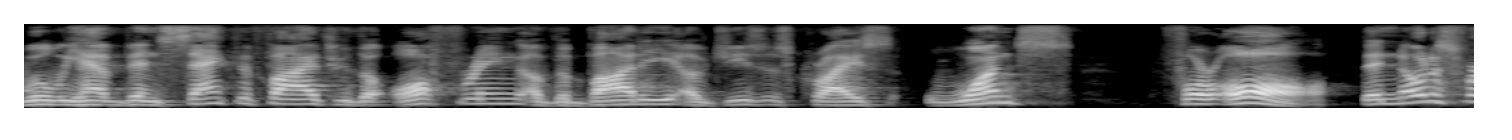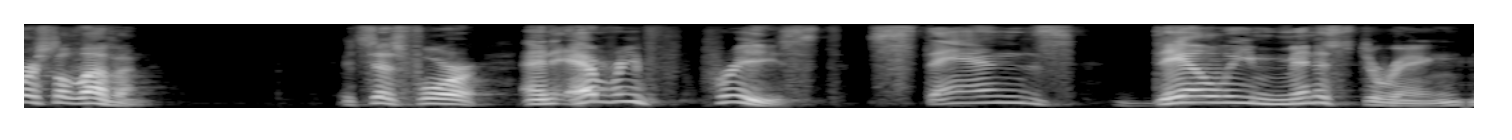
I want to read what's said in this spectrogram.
will we have been sanctified through the offering of the body of Jesus Christ once for all. Then notice verse 11. It says, For and every priest stands daily ministering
